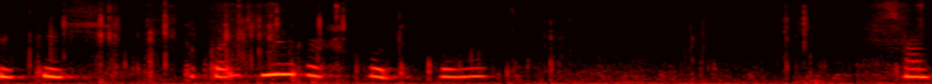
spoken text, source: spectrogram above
Тут така іграшка такого. Сам.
